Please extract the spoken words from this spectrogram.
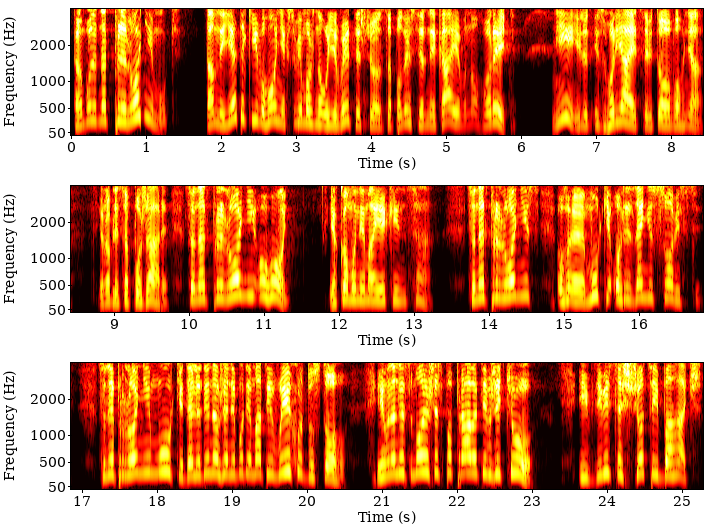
там будуть надприродні муки. Там не є такий вогонь, як собі можна уявити, що запалив сірника і воно горить. Ні, і згоряється від того вогня, і робляться пожари. Це надприродній огонь, якому немає кінця. Це надприродні е, муки огризені совісті. Це неприродні муки, де людина вже не буде мати виходу з того. І вона не зможе щось поправити в життю. І дивіться, що цей багач.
